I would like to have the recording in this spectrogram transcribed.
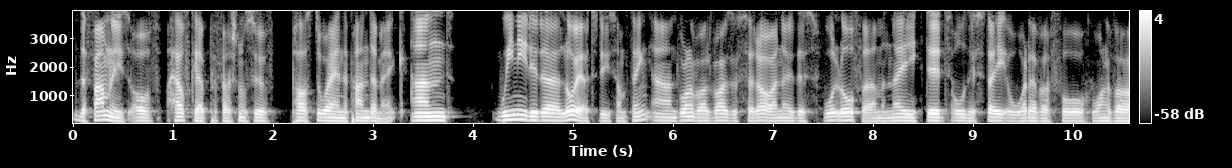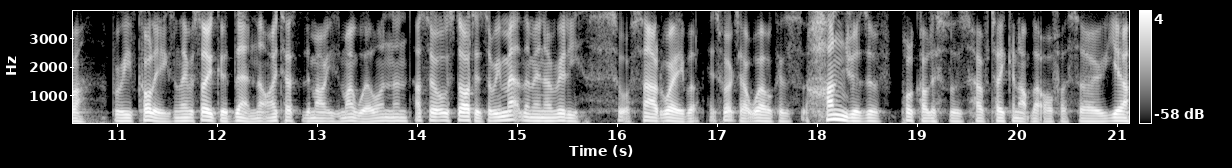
the families of healthcare professionals who have passed away in the pandemic. And we needed a lawyer to do something, and one of our advisors said, "Oh, I know this law firm," and they did all the estate or whatever for one of our bereaved colleagues, and they were so good then that I tested them out using my will, and then that's how it all started. So we met them in a really sort of sad way, but it's worked out well because hundreds of podcast listeners have taken up that offer. So yeah,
